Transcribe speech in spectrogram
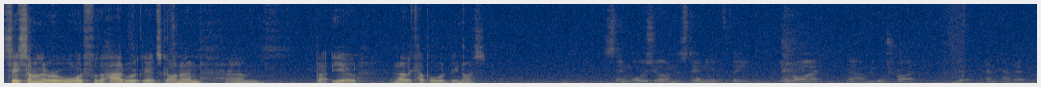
see some of the reward for the hard work that's gone in. Um, but yeah, another couple would be nice. Sam, what was your understanding of the try, um, your try, and how that?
